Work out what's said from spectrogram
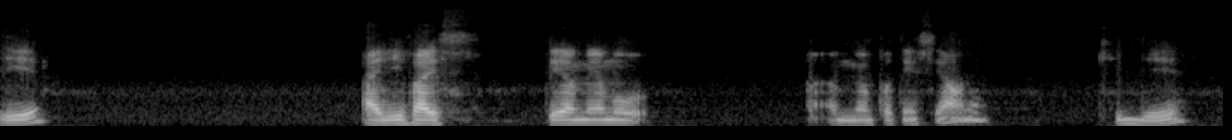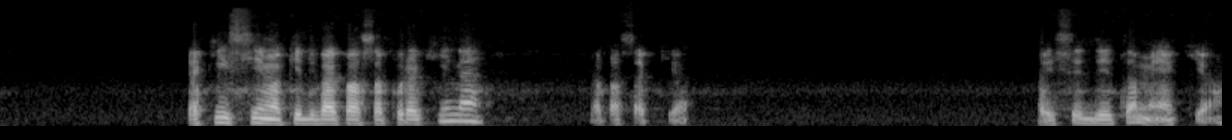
D. Ali vai ter o mesmo, o mesmo potencial, né? Que D. Aqui em cima, que ele vai passar por aqui, né? Vai passar aqui, ó. Vai ser D também aqui, ó.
